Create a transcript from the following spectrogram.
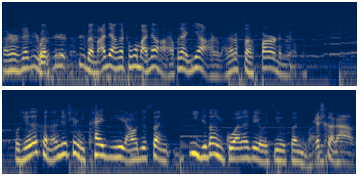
但是在日本日日本麻将跟中国麻将好像不太一样，是吧？它是算番儿的那种。我觉得可能就是你开机，然后就算一直到你关了这游戏就算你玩。别扯淡了。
